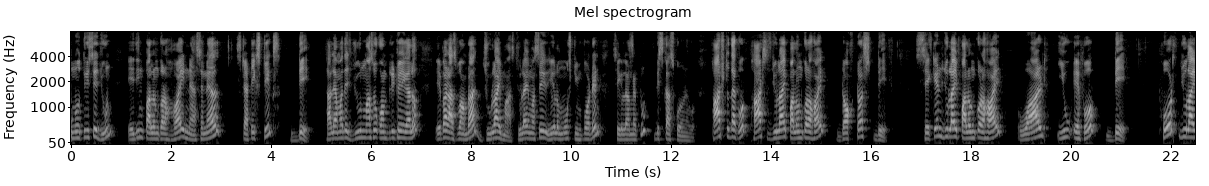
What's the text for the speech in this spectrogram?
উনত্রিশে জুন এই দিন পালন করা হয় ন্যাশনাল স্ট্যাটিস্টিক্স ডে তাহলে আমাদের জুন মাসও কমপ্লিট হয়ে গেল। এবার আসব আমরা জুলাই মাস। জুলাই মাসে যেগুলো মোস্ট ইম্পর্টেন্ট সেগুলো আমরা একটু ডিসকাস করে নেব। ফার্স্ট দেখো ফার্স্ট জুলাই পালন করা হয় ডক্টরস ডে সেকেন্ড জুলাই পালন করা হয় world UFO day fourth July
